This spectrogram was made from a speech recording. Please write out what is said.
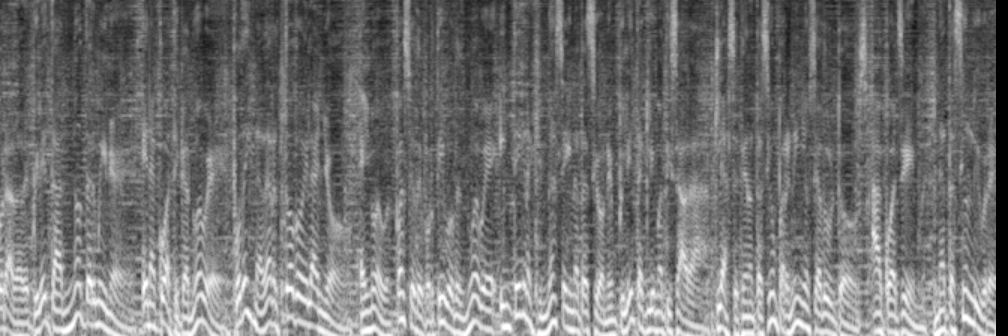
Temporada de pileta no termine. En Acuática 9 podéis nadar todo el año. El nuevo espacio deportivo del 9 integra gimnasia y natación en pileta climatizada, clases de natación para niños y adultos, aquagym, natación libre,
